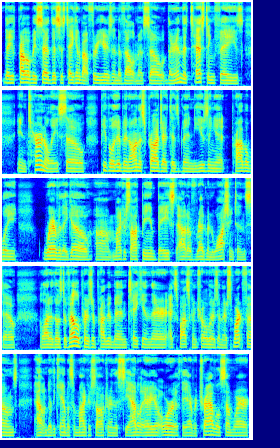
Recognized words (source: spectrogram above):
they've probably said this has taken about three years in development. So they're in the testing phase internally. So people who've been on this project has been using it probably wherever they go. Um, Microsoft being based out of Redmond, Washington, so a lot of those developers have probably been taking their Xbox controllers and their smartphones out into the campus of Microsoft or in the Seattle area, or if they ever travel somewhere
